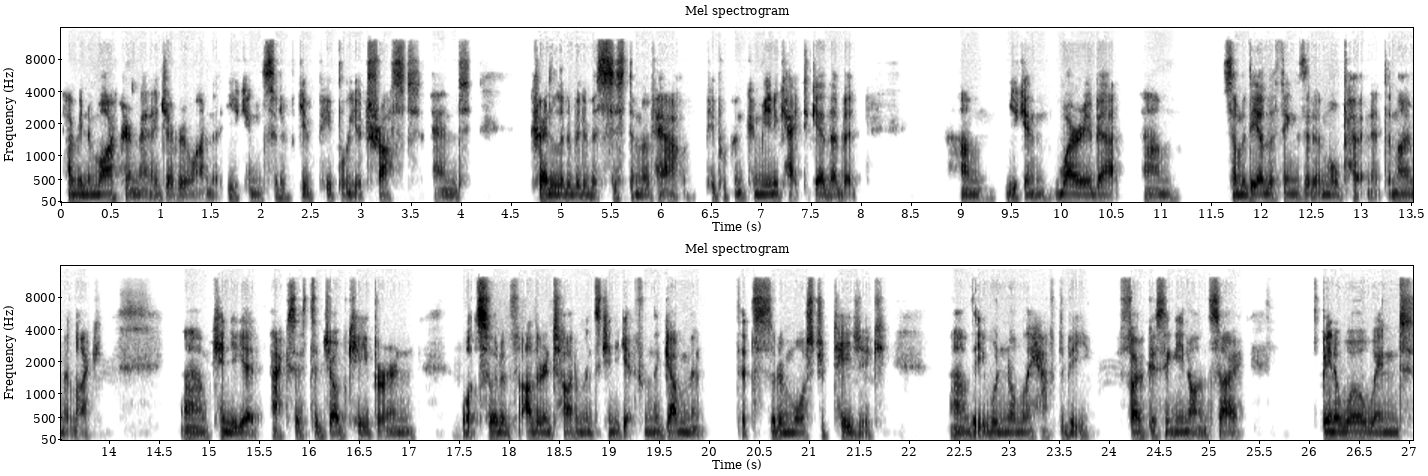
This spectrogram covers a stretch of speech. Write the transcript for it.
having to micromanage everyone. That you can sort of give people your trust and create a little bit of a system of how people can communicate together, but um, you can worry about um, some of the other things that are more pertinent at the moment, like um, can you get access to JobKeeper and what sort of other entitlements can you get from the government that's sort of more strategic um, that you wouldn't normally have to be focusing in on. So it's been a whirlwind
